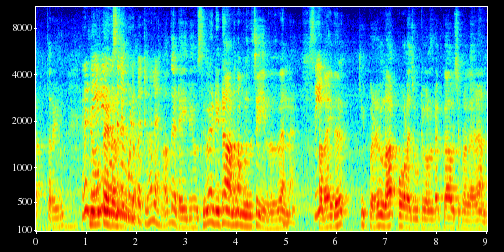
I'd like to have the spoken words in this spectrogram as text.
അത്രയും അതെ ഡെയിലി യൂസിന് വേണ്ടിയിട്ടാണ് നമ്മളിത് ചെയ്യുന്നത് തന്നെ. അതായത് ഇപ്പോഴുള്ള കോളേജ് കുട്ടികളുടെ ഒക്കെ ആവശ്യപ്രകാരമാണ്.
